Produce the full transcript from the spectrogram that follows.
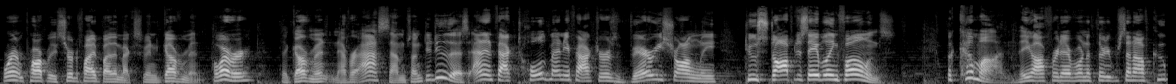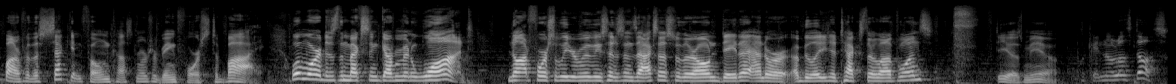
weren't properly certified by the Mexican government. However, the government never asked Samsung to do this, and in fact told manufacturers very strongly to stop disabling phones. But come on, they offered everyone a 30% off coupon for the second phone customers were being forced to buy. What more does the Mexican government want? Not forcibly removing citizens' access to their own data and or ability to text their loved ones? Dios mío. Porque no los dos.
